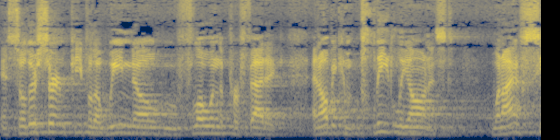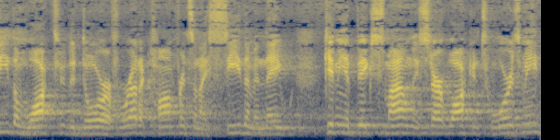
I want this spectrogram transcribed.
And so there's certain people that we know who flow in the prophetic, and I'll be completely honest when I see them walk through the door, if we're at a conference and I see them and they give me a big smile and they start walking towards me,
